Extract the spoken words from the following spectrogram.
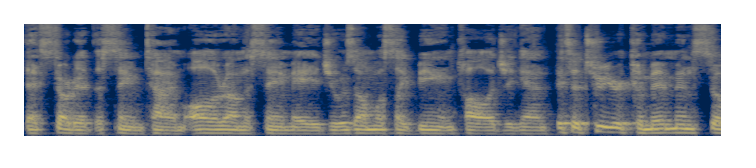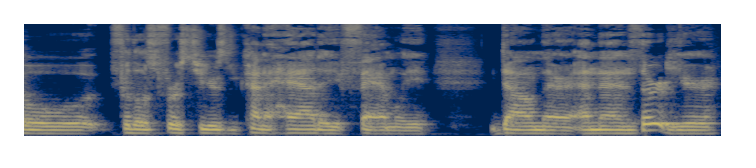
that started at the same time, all around the same age. It was almost like being in college again. It's a two year commitment. So for those first two years, you kind of had a family down there. And then third year,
